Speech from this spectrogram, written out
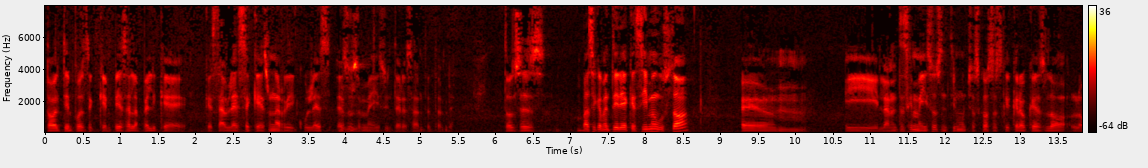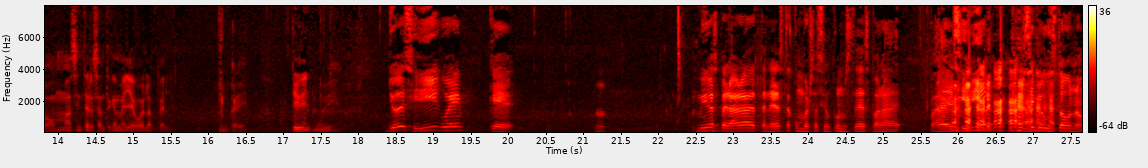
Todo el tiempo desde que empieza la peli que, que establece que es una ridiculez, eso se me hizo interesante también. Entonces, básicamente diría que sí me gustó. eh, y la neta es que me hizo sentir muchas cosas, que creo que es lo, lo más interesante que me llevó de la peli. Ok, Steven. muy bien. Yo decidí, güey, que me iba a esperar a tener esta conversación con ustedes para, para decidir si me gustó o no.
